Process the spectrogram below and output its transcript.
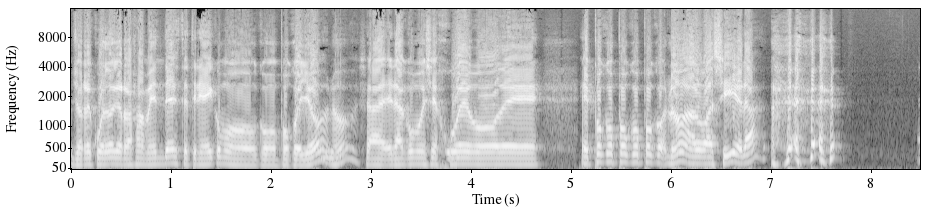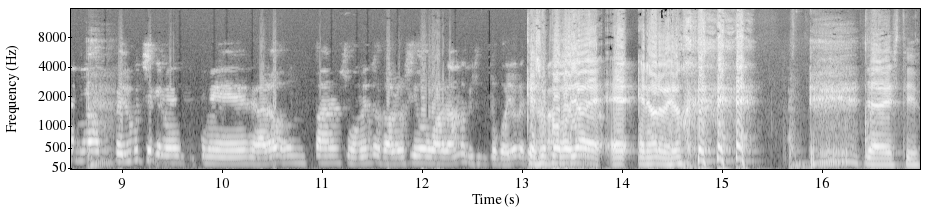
yo recuerdo que Rafa Méndez te tenía ahí como, como poco yo, ¿no? O sea, era como ese juego de... Es poco, poco, poco, ¿no? Algo así era. Tenía un peluche que me, que me regaló un fan en su momento, que aún lo sigo guardando, que es un poco yo. que es un poco yo eh, eh, enorme, ¿no? ya ves, tío.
